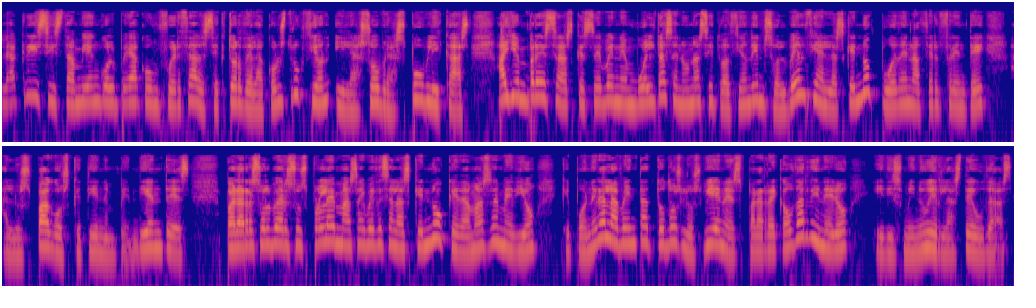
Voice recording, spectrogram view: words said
La crisis también golpea con fuerza al sector de la construcción y las obras públicas. Hay empresas que se ven envueltas en una situación de insolvencia en las que no pueden hacer frente a los pagos que tienen pendientes. Para resolver sus problemas hay veces en las que no queda más remedio que poner a la venta todos los bienes para recaudar dinero y disminuir las deudas.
